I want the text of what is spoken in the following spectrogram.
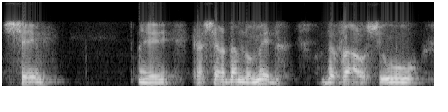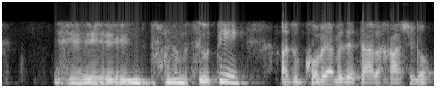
שכאשר אה, אדם לומד דבר שהוא אה, מציאותי, אז הוא קובע בזה את ההלכה שלו.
